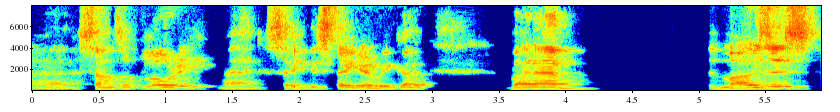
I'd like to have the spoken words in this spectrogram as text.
uh, Sons of Glory, man. So, so here we go. But um, Moses,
